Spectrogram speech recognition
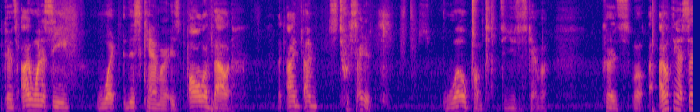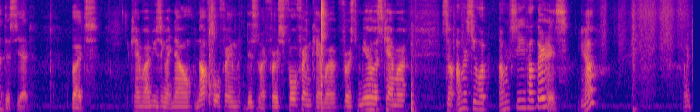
because I want to see what this camera is all about. Like I'm, I'm too excited. Well pumped to use this camera. Cause well, I don't think I said this yet, but the camera I'm using right now, not full frame. This is my first full frame camera, first mirrorless camera. So I'm gonna see what I'm gonna see how good it is. You know? Like,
